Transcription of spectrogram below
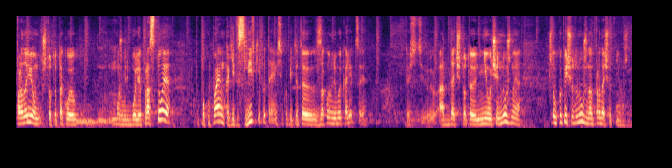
Продаем что-то такое, может быть, более простое, покупаем, какие-то сливки пытаемся купить. Это закон любой коллекции. То есть э, отдать что-то не очень нужное. Чтобы купить что-то нужное, надо продать что-то ненужное.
